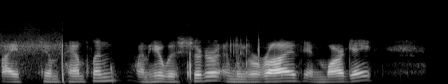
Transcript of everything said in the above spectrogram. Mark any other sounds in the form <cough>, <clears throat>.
Hi, it's Jim Pamplin. I'm here with Sugar, and we've arrived in Margate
